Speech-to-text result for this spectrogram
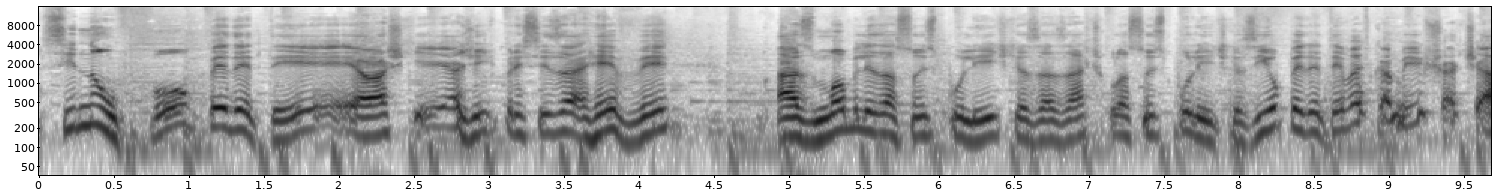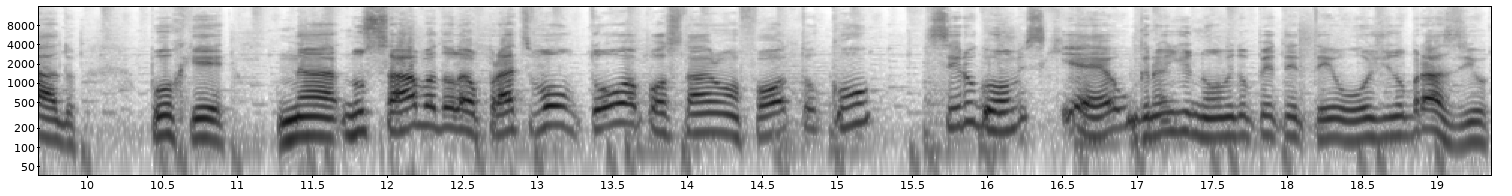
Se não for o PDT, eu acho que a gente precisa rever as mobilizações políticas, as articulações políticas. E o PDT vai ficar meio chateado, porque na, no sábado Léo Prates voltou a postar uma foto com Ciro Gomes, que é o grande nome do PDT hoje no Brasil.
